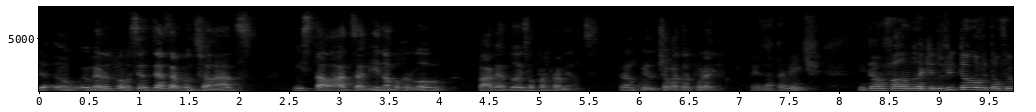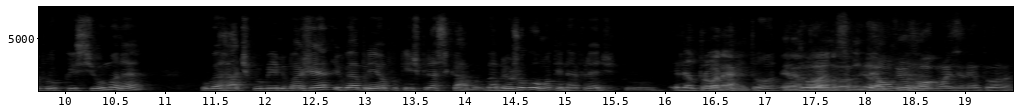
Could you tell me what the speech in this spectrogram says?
eu, eu garanto para vocês, 10 ar-condicionados instalados ali na Boca do Lobo, paga dois apartamentos. Tranquilo, jogador por aí. Exatamente. Então, falando aqui do Vitão, o Vitão foi para o Criciúma, né? O Garratti para o Grêmio Bagé e o Gabriel para o 15 Piracicaba. O Gabriel jogou ontem, né, Fred? Tu... Ele entrou, né? Entrou. Ele entrou, entrou no segundo tempo. Eu não vi o é. jogo, mas ele entrou, né?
